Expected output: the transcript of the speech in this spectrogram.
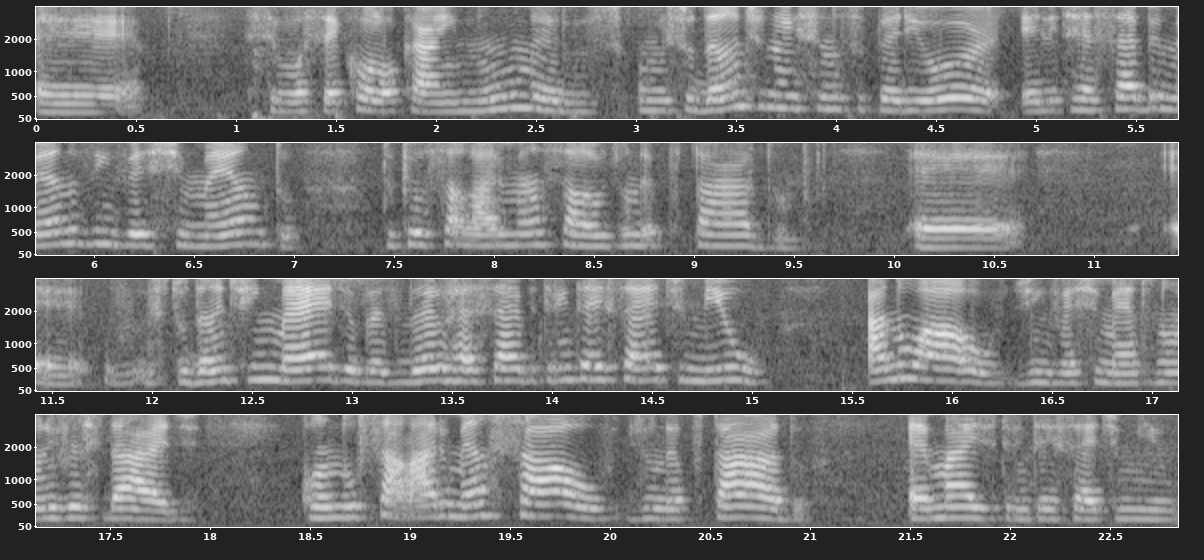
é, se você colocar em números, um estudante no ensino superior, ele recebe menos investimento do que o salário mensal de um deputado. É, é, o estudante, em média, brasileiro recebe 37 mil anual de investimento na universidade, quando o salário mensal de um deputado é mais de 37 mil.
